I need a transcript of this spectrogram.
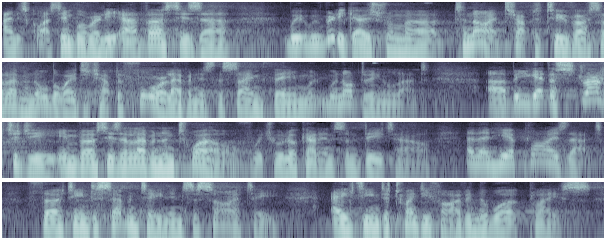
And it's quite simple, really. Uh, verses, uh, we, we, really goes from uh, tonight, chapter 2, verse 11, all the way to chapter 4, 11 is the same theme. We're not doing all that. Uh, but you get the strategy in verses 11 and 12, which we'll look at in some detail. And then he applies that 13 to 17 in society, 18 to 25 in the workplace,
